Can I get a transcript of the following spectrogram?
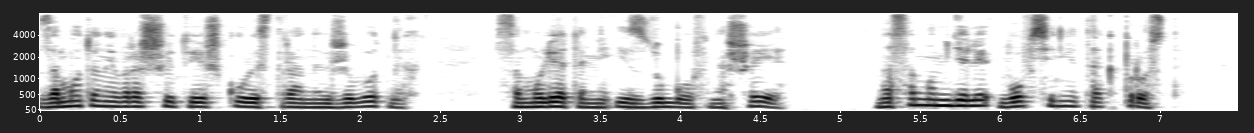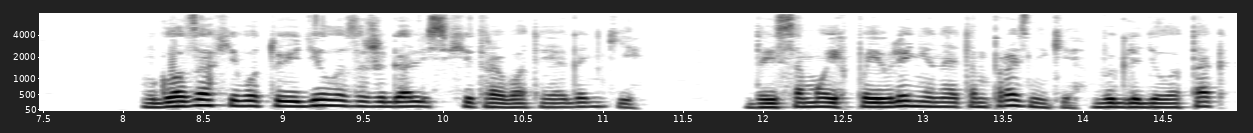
замотанный в расшитые шкуры странных животных, с амулетами из зубов на шее, на самом деле вовсе не так прост. В глазах его то и дело зажигались хитроватые огоньки. Да и само их появление на этом празднике выглядело так,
